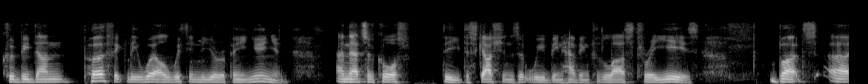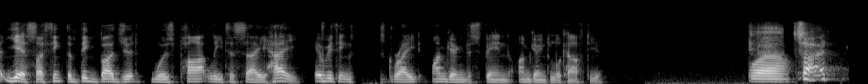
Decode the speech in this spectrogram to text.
could be done perfectly well within the European Union. And that's, of course, the discussions that we've been having for the last three years. But uh, yes, I think the big budget was partly to say, hey, everything's great. I'm going to spend. I'm going to look after you. Wow. So at,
